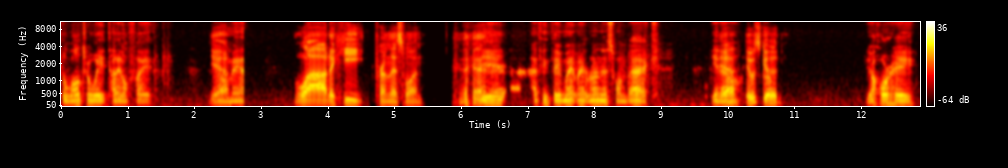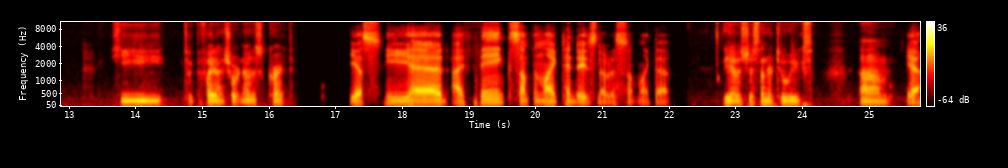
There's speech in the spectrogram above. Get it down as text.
The welterweight title fight. Yeah, Oh man. a lot of heat from this one. Yeah, I think they might might run this one back. You know, yeah, it was good. yeah, Jorge, he took the fight on short notice, correct? Yes, he had, I think, something like 10 days notice, something like that. Yeah, it was just under two weeks. Um, Yeah.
